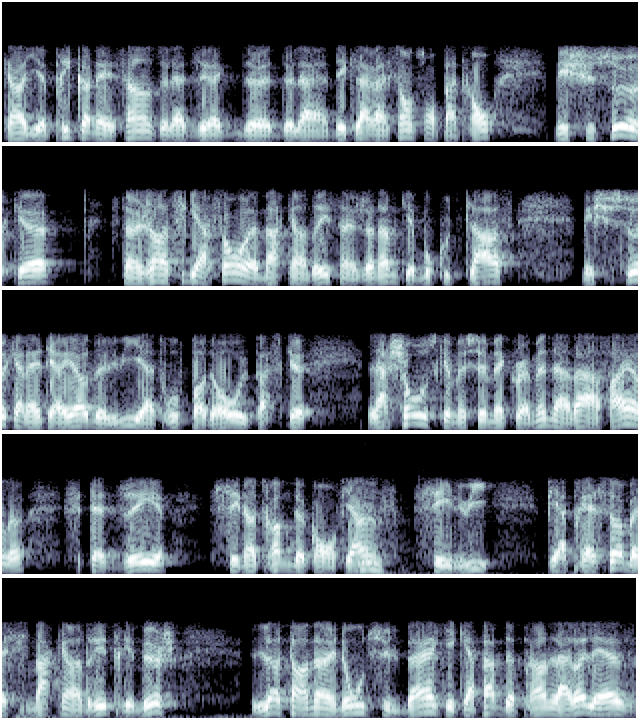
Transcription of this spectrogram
quand il a pris connaissance de la, de, de la déclaration de son patron, mais je suis sûr que c'est un gentil garçon, euh, Marc-André, c'est un jeune homme qui a beaucoup de classe, mais je suis sûr qu'à l'intérieur de lui, il la trouve pas drôle parce que la chose que M. McCrimmon avait à faire, c'était de dire c'est notre homme de confiance, mm. c'est lui. Puis après ça, ben, si Marc-André trébuche, là, t'en as un autre sur le banc qui est capable de prendre la relève.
